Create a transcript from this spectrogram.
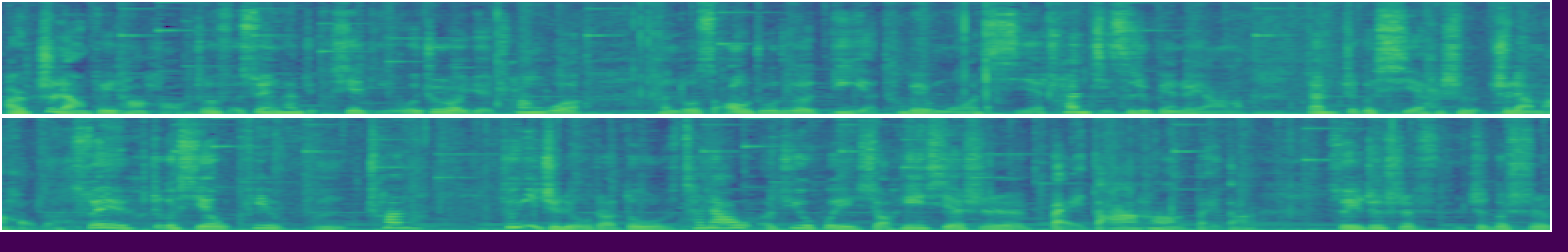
而质量非常好。这个虽然看这个鞋底，我就是也穿过。很多次，澳洲这个地也特别磨鞋，穿几次就变这样了。但是这个鞋还是质量蛮好的，所以这个鞋我可以嗯穿，就一直留着，都参加聚会。小黑鞋是百搭哈，百搭。所以这是这个是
